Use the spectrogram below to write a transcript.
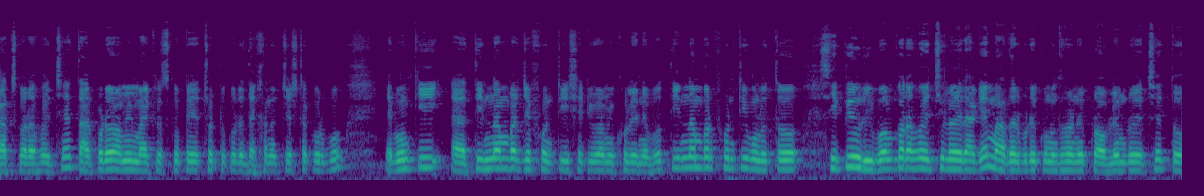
কাজ করা হয়েছে। তারপরেও আমি মাইক্রোস্কোপে ছোট্ট করে দেখানোর চেষ্টা করব। এবং কি তিন নাম্বার যে ফোনটি, সেটিও আমি খুলে নেব। তিন নাম্বার ফোনটি মূলত সিপিইউ রিভলভ করা হয়েছিল এর আগে মাদারবোর্ডে কোনো ধরনের প্রবলেম রয়েছে, তো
